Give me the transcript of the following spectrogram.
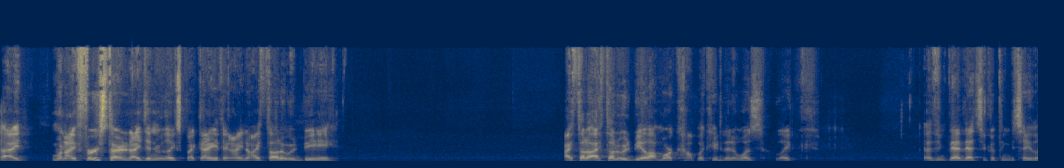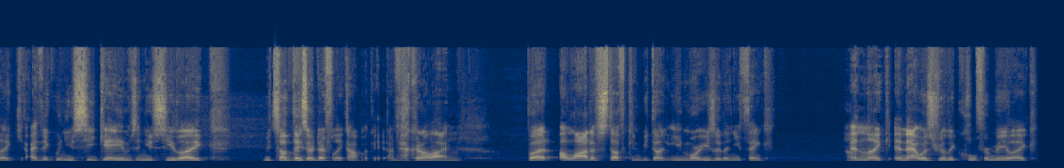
I when I first started, I didn't really expect anything. I know I thought it would be. I thought I thought it would be a lot more complicated than it was. Like, I think that that's a good thing to say. Like, I think when you see games and you see like, I mean, some things are definitely complicated. I'm not gonna lie, Mhm. but a lot of stuff can be done e- more easily than you think and Uh-huh. like and that was really cool for me like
